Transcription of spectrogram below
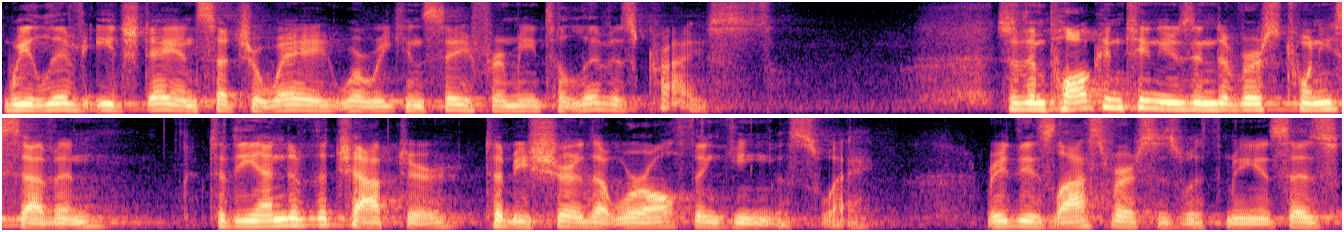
we live each day in such a way where we can say, For me to live is Christ. So then Paul continues into verse 27 to the end of the chapter to be sure that we're all thinking this way. Read these last verses with me. It says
